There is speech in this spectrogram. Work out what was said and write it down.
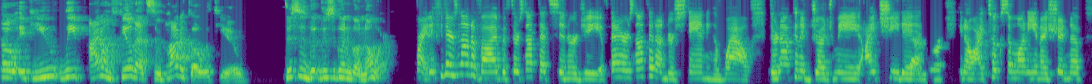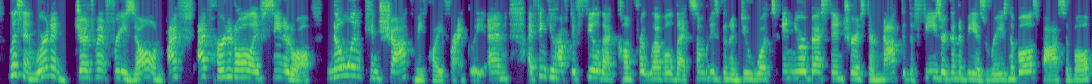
so if you, we, I don't feel that simpatico with you. This is good. This is going to go nowhere. Right. If there's not a vibe, if there's not that synergy, if there's not that understanding of, wow, they're not going to judge me, I cheated, yeah. or, you know, I took some money and I shouldn't have. Listen, we're in a judgment free zone. I've, I've heard it all. I've seen it all. No one can shock me, quite frankly. And I think you have to feel that comfort level that somebody's going to do what's in your best interest. They're not, the fees are going to be as reasonable as possible.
